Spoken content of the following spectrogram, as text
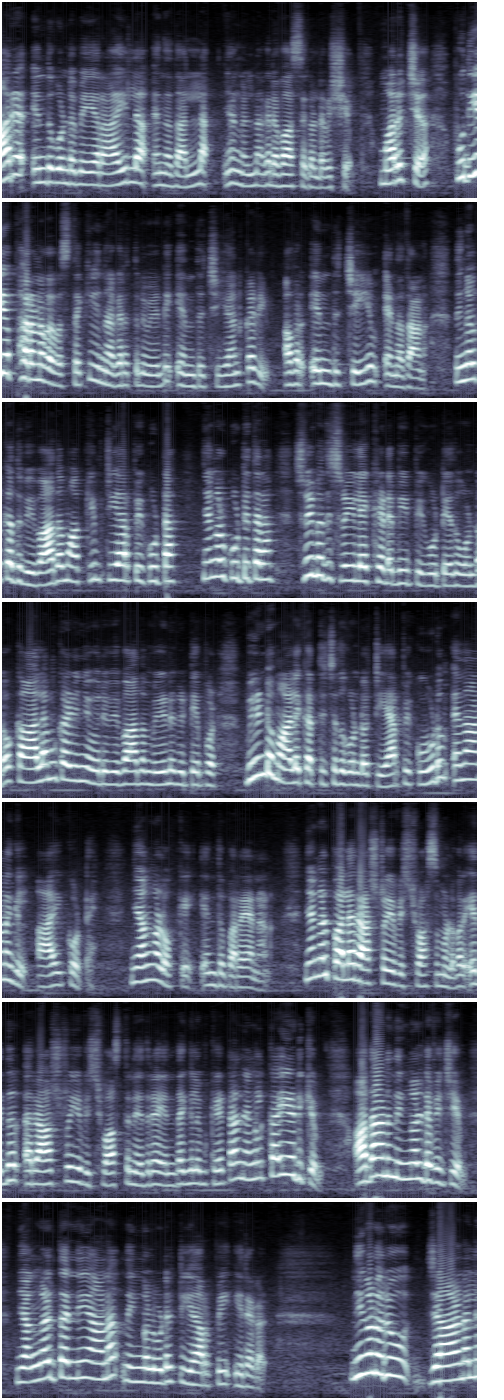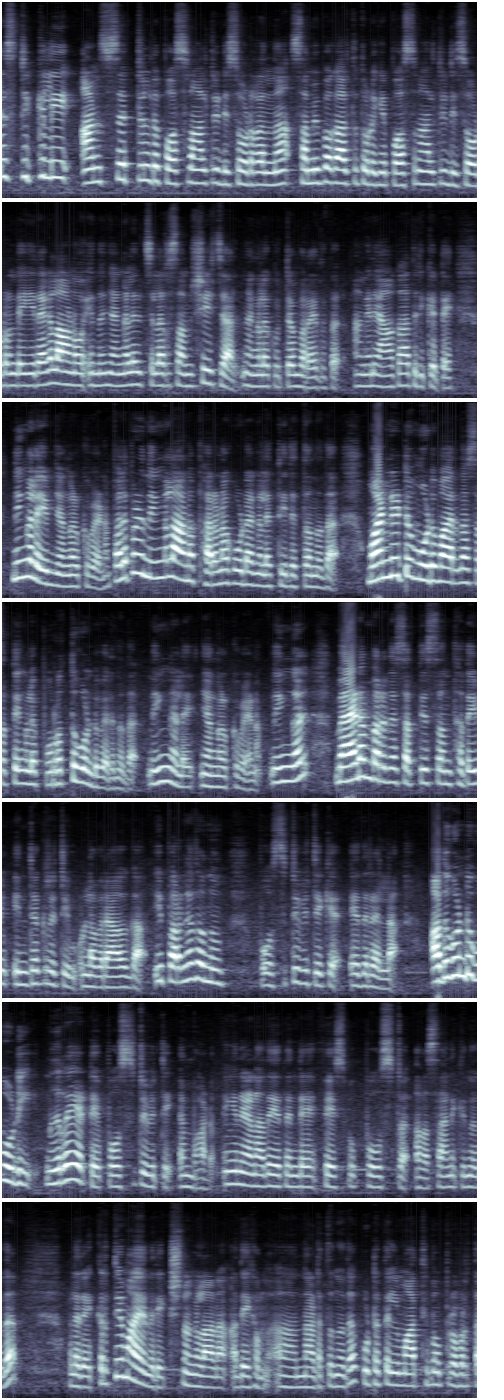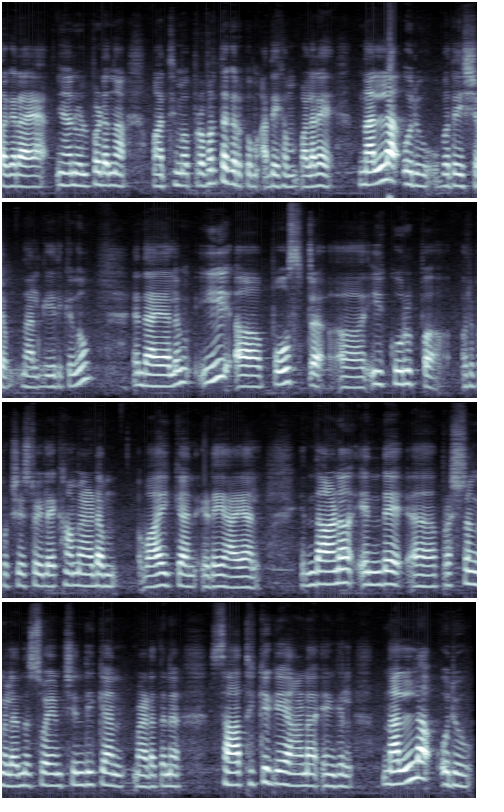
ആര് എന്തുകൊണ്ട് മേയർ ആയില്ല എന്നതല്ല ഞങ്ങൾ നഗരവാസികളുടെ വിഷയം. മറിച്ച് പുതിയ ഭരണവ്യവസ്ഥയ്ക്ക് ഈ നഗരത്തിന് വേണ്ടി എന്ത് ചെയ്യാൻ കഴിയും? അവർ എന്ത് ചെയ്യും എന്നതാണ്. നിങ്ങൾക്കത് വിവാദമാക്കിയും ടി ആർ പി കൂട്ടാം. ഞങ്ങൾ കൂട്ടിത്തരാം. ശ്രീമതി ശ്രീലേഖയുടെ ബി പി കൂട്ടിയത് കൊണ്ടോ കാലം കഴിഞ്ഞ് ഒരു വിവാദം വീണ് കിട്ടിയപ്പോൾ വീണ്ടും ആളി കത്തിച്ചതുകൊണ്ടോ ടി ആർ പി കൂടും എന്നാണെങ്കിൽ ആയിക്കോട്ടെ. ഞങ്ങളൊക്കെ എന്തു പറയാനാണ്? ഞങ്ങൾ പല രാഷ്ട്രീയ വിശ്വാസമുള്ളവർ. എതിർ രാഷ്ട്രീയ വിശ്വാസത്തിനെതിരെ എന്തെങ്കിലും കേട്ടാൽ ഞങ്ങൾ കൈയടിക്കും. അതാണ് നിങ്ങളുടെ വിജയം. ഞങ്ങൾ തന്നെയാണ് നിങ്ങളുടെ ടി ഇരകൾ. നിങ്ങളൊരു ജേർണലിസ്റ്റിക്കലി അൺസെറ്റിൽഡ് പേഴ്സണാലിറ്റി ഡിസോർഡർ എന്ന സമീപകാലത്ത് തുടങ്ങിയ പേഴ്സണാലിറ്റി ഡിസോർഡറിന്റെ ഇരകളാണോ എന്ന് ഞങ്ങളിൽ ചിലർ സംശയിച്ചാൽ ഞങ്ങളെ കുറ്റം പറയരുത്. അങ്ങനെ ആകാതിരിക്കട്ടെ. നിങ്ങളെയും ഞങ്ങൾക്ക് വേണം. പലപ്പോഴും നിങ്ങളാണ് ഭരണകൂടങ്ങളെ തിരുത്തുന്നത്. മണ്ണിട്ട് മൂടുമാരുന്ന സത്യങ്ങളെ പുറത്തു കൊണ്ടുവരുന്നത്. നിങ്ങളെ ഞങ്ങൾക്ക് വേണം. നിങ്ങൾ മാഡം പറഞ്ഞ സത്യസന്ധതയും ഇന്റഗ്രിറ്റിയും ഉള്ളവരാകുക. ഈ പറഞ്ഞതൊന്നും പോസിറ്റിവിറ്റിക്ക് എതിരല്ല. അതുകൊണ്ടുകൂടി നിറയട്ടെ പോസിറ്റിവിറ്റി എമ്പാടും. ഇങ്ങനെയാണ് അദ്ദേഹത്തിന്റെ ഫേസ്ബുക്ക് പോസ്റ്റ് അവസാനിക്കുന്നത്. വളരെ കൃത്യമായ നിരീക്ഷണങ്ങളാണ് അദ്ദേഹം നടത്തുന്നത്. കൂട്ടത്തിൽ മാധ്യമപ്രവർത്തകരായ ഞാൻ ഉൾപ്പെടുന്ന മാധ്യമപ്രവർത്തകർക്കും അദ്ദേഹം വളരെ നല്ല ഒരു ഉപദേശം നൽകിയിരിക്കുന്നു. എന്തായാലും ഈ പോസ്റ്റ് ഈ കുറിപ്പ് ഒരു പക്ഷേ ശ്രീലേഖ മാഡം വായിക്കാൻ ഇടയായാൽ എന്താണ് എന്റെ പ്രശ്നങ്ങൾ എന്ന് സ്വയം ചിന്തിക്കാൻ മാഡത്തിന് സാധിക്കുകയാണ് എങ്കിൽ നല്ല ഒരു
